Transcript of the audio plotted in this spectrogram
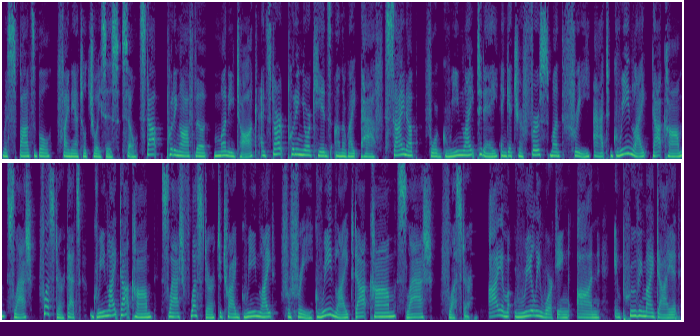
responsible financial choices. So stop putting off the money talk and start putting your kids on the right path. Sign up for Greenlight today and get your first month free at greenlight.com slash fluster. That's greenlight.com slash fluster to try Greenlight for free. Greenlight.com slash fluster. I am really working on improving my diet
